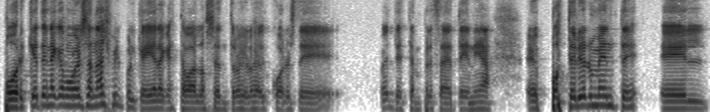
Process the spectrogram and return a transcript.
¿Por qué tenía que moverse a Nashville? Porque ahí era que estaban los centros y los headquarters de, pues, de esta empresa de TNA. Eh, posteriormente, él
